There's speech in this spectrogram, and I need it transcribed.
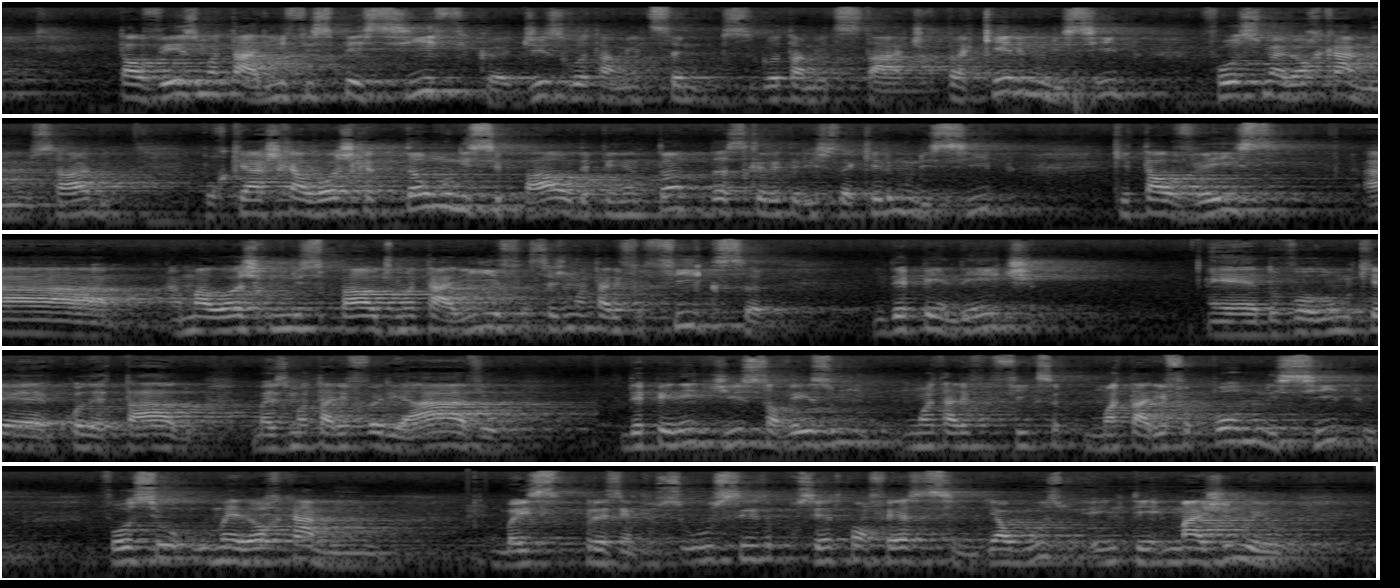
talvez uma tarifa específica de esgotamento, de esgotamento estático para aquele município fosse o melhor caminho, sabe? Porque acho que a lógica é tão municipal, dependendo tanto das características daquele município, que talvez a, uma lógica municipal de uma tarifa, seja uma tarifa fixa, independente é, do volume que é coletado, mas uma tarifa variável, independente disso, talvez um, uma tarifa fixa, uma tarifa por município fosse o, o melhor caminho. Mas, por exemplo, os 30% confesso assim, que alguns, imagino eu,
